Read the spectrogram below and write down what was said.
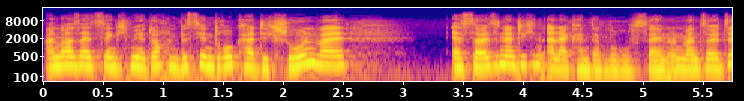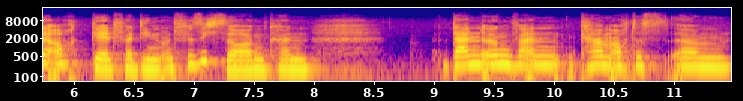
Andererseits denke ich mir, doch ein bisschen Druck hatte ich schon, weil es sollte natürlich ein anerkannter Beruf sein und man sollte auch Geld verdienen und für sich sorgen können. Dann irgendwann kam auch das, ähm,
